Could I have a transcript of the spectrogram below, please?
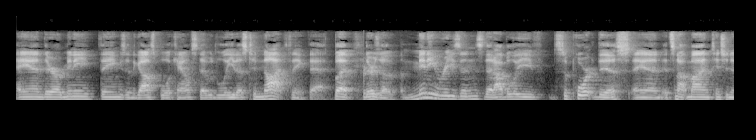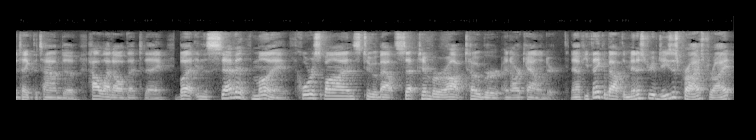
And there are many things in the gospel accounts that would lead us to not think that. But there's a, many reasons that I believe support this, and it's not my intention to take the time to highlight all of that today. But in the seventh month corresponds to about September or October in our calendar. Now, if you think about the ministry of Jesus Christ, right?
